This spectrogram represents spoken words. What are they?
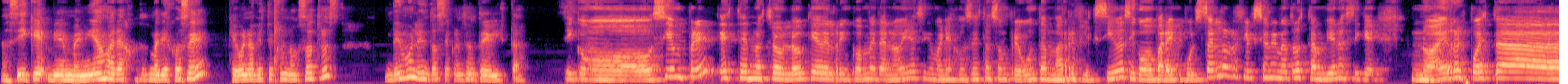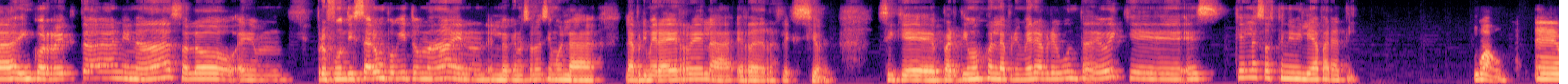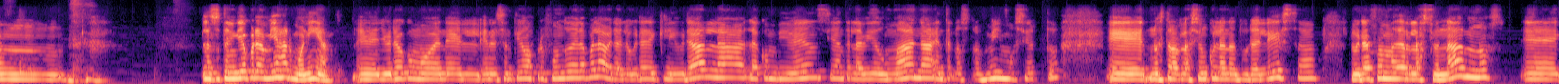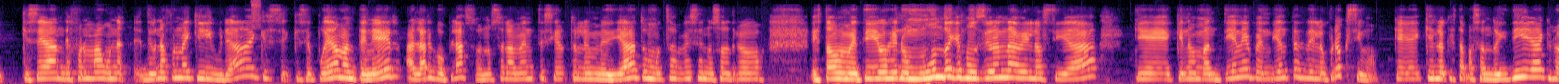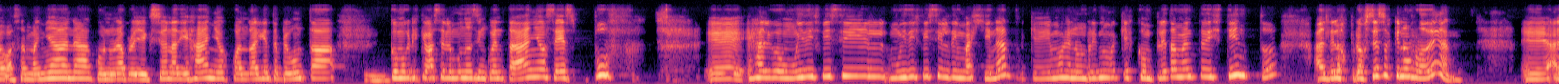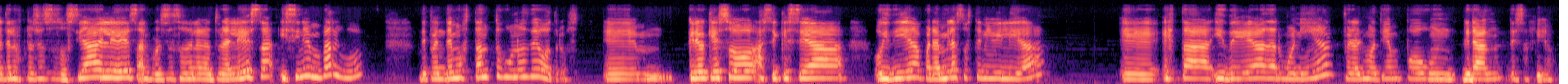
Así que bienvenida María José, qué bueno que estés con nosotros. Démosle entonces con esa entrevista. Sí, como siempre, este es nuestro bloque del Rincón Metanoia, así que María José, estas son preguntas más reflexivas y como para impulsar la reflexión en otros también, así que no hay respuesta incorrecta ni nada, solo em, profundizar un poquito más en, lo que nosotros decimos la, la, primera R, la R de reflexión. Así que partimos con la primera pregunta de hoy, que es, ¿qué es la sostenibilidad para ti? Wow. La sostenibilidad para mí es armonía. Eh, yo creo como en el, en el sentido más profundo de la palabra, lograr equilibrar la, la convivencia entre la vida humana, entre nosotros mismos, ¿cierto? Eh, nuestra relación con la naturaleza, lograr formas de relacionarnos eh, que sean de, forma una, de una forma equilibrada que se, que se pueda mantener a largo plazo, no solamente, ¿cierto?, en lo inmediato. Muchas veces nosotros estamos metidos en un mundo que funciona a una velocidad que, que, nos mantiene pendientes de lo próximo, qué, es lo que está pasando hoy día, qué es lo que va a pasar mañana, con una proyección a 10 años, cuando alguien te pregunta cómo crees que va a ser el mundo en 50 años, es ¡puf! Eh, es algo muy difícil, muy difícil de imaginar, porque vivimos en un ritmo que es completamente distinto al de los procesos que nos rodean, eh, al de los procesos sociales, al proceso de la naturaleza, y sin embargo, dependemos tantos unos de otros. Eh, creo que eso hace que sea hoy día, para mí, la sostenibilidad, eh, esta idea de armonía, pero al mismo tiempo un gran desafío.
